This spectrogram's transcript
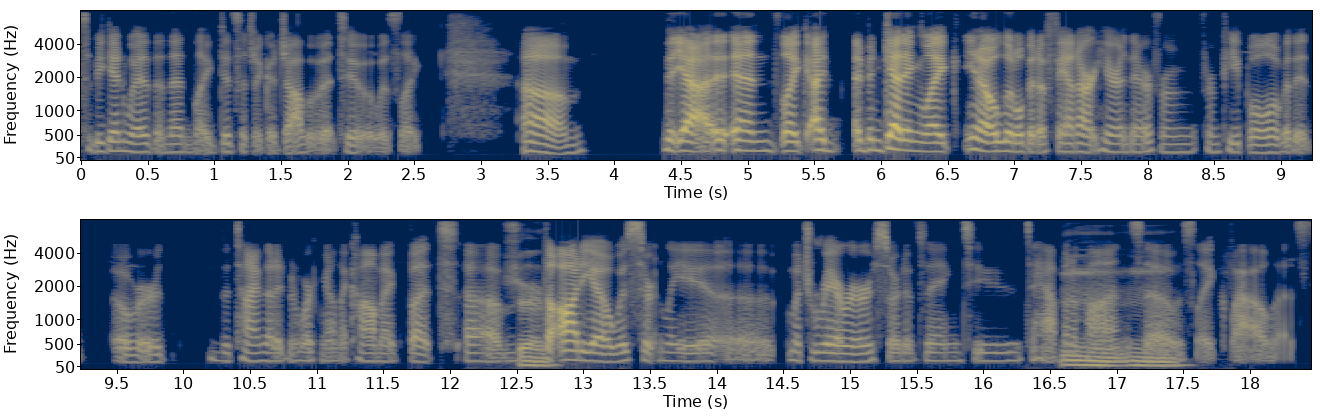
to begin with and then like did such a good job of it too it was like um but yeah and like I'd, I'd been getting like you know a little bit of fan art here and there from from people over the over the time that i'd been working on the comic but um Sure. the audio was certainly a much rarer sort of thing to to happen upon so Mm. it was like wow that's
